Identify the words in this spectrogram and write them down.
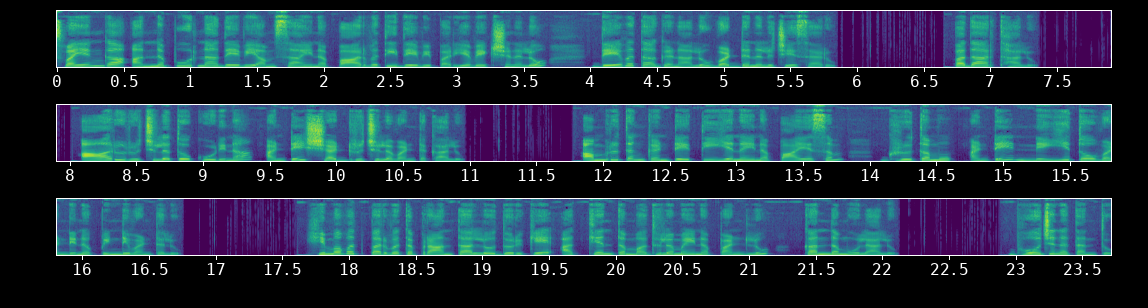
స్వయంగా అన్నపూర్ణాదేవి అంశ అయిన పార్వతీదేవి పర్యవేక్షణలో దేవతాగణాలు వడ్డనలు చేశారు. పదార్థాలు. ఆరు రుచులతో కూడిన అంటే షడ్రుచుల వంటకాలు. అమృతం కంటే తీయనైన పాయసం ఘృతము అంటే నెయ్యితో వండిన పిండి వంటలు. హిమవత్పర్వత ప్రాంతాల్లో దొరికే అత్యంత మధులమైన పండ్లు కందమూలాలు. భోజనతంతు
